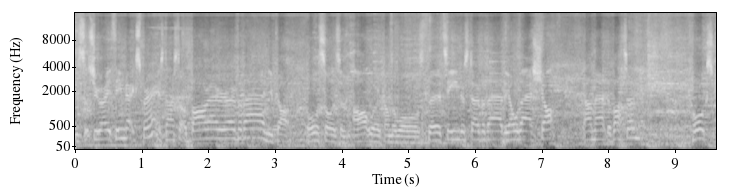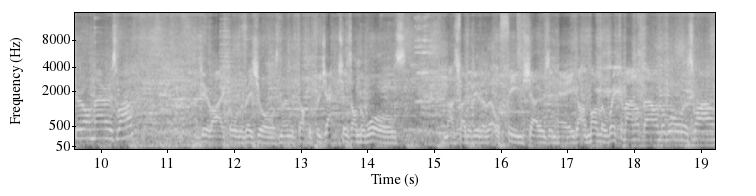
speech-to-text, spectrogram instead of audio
It's such a great themed experience. Nice little bar area over there, and you've got all sorts of artwork on the walls. 13 just over there, the old air shop down there at the bottom. Corkscrew on there as well. I do like all the visuals, and then we've got the projectors on the walls, and that's where they do the little theme shows in here. You've got a model of Wicker Man up there on the wall as well.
